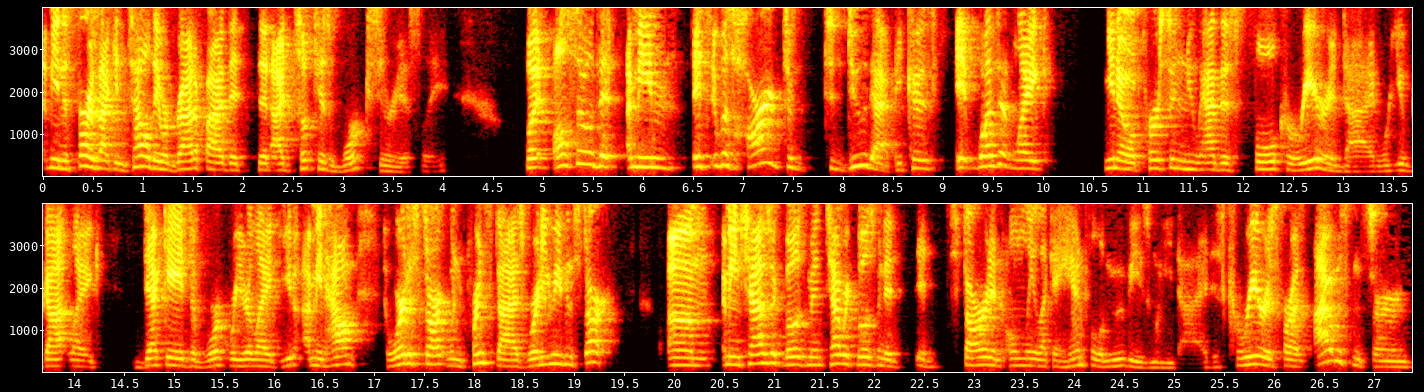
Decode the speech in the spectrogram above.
I mean, as far as I can tell, they were gratified that that I took his work seriously, but also that I mean, it, it was hard to to do that because it wasn't like you know a person who had this full career had died where you've got like decades of work where you're like you know i mean how where to start when prince dies where do you even start um, I mean, Chadwick Boseman, Chadwick Boseman had, had, starred in only like a handful of movies when he died. His career, as far as I was concerned,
